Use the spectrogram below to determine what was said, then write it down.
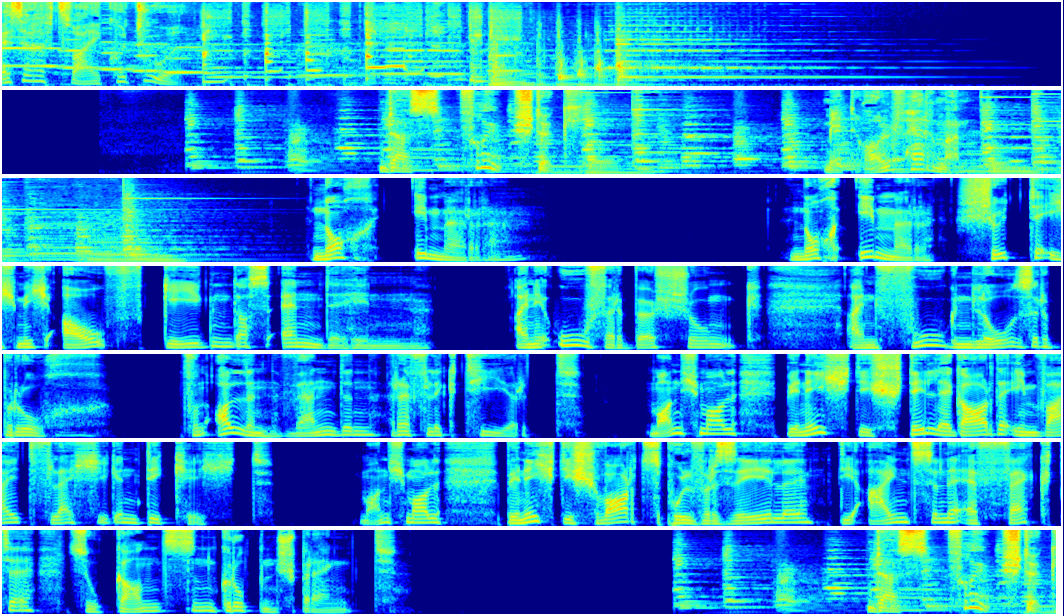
SRF2 Kultur. Das Frühstück mit Rolf Herrmann. Noch immer. Noch immer schütte ich mich auf gegen das Ende hin. Eine Uferböschung, ein fugenloser Bruch, von allen Wänden reflektiert. Manchmal bin ich die stille Garde im weitflächigen Dickicht. Manchmal bin ich die Schwarzpulverseele, die einzelne Effekte zu ganzen Gruppen sprengt. Das Frühstück.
